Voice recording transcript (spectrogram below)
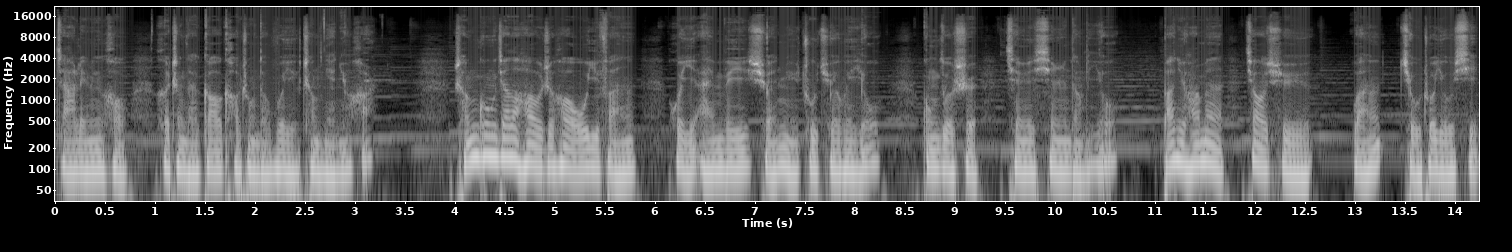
加零零后和正在高考中的未成年女孩。成功加到好友之后，吴亦凡会以 MV 选女主角为由，工作室签约新人等理由，把女孩们叫去玩酒桌游戏，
